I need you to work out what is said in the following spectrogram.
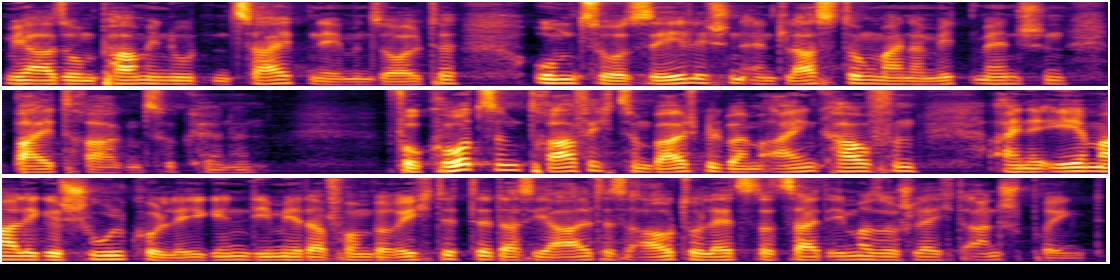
mir also ein paar Minuten Zeit nehmen sollte, um zur seelischen Entlastung meiner Mitmenschen beitragen zu können. Vor kurzem traf ich zum Beispiel beim Einkaufen eine ehemalige Schulkollegin, die mir davon berichtete, dass ihr altes Auto letzter Zeit immer so schlecht anspringt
